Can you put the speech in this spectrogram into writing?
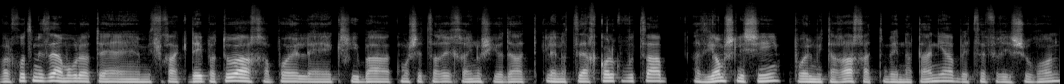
אבל חוץ מזה אמור להיות אה, משחק די פתוח, הפועל אה, כשהיא באה כמו שצריך, ראינו שהיא יודעת לנצח כל קבוצה. אז יום שלישי, הפועל מתארחת בנתניה, בית ספר ישורון,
